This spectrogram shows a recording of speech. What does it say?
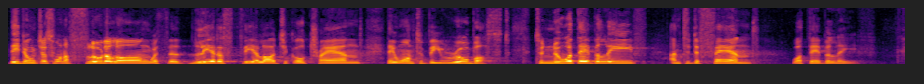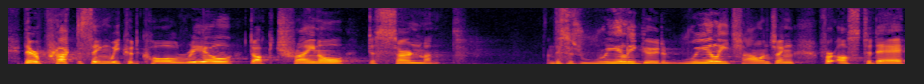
They don't just want to float along with the latest theological trend, they want to be robust, to know what they believe and to defend what they believe. They're practicing, we could call, real doctrinal discernment. And this is really good and really challenging for us today,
